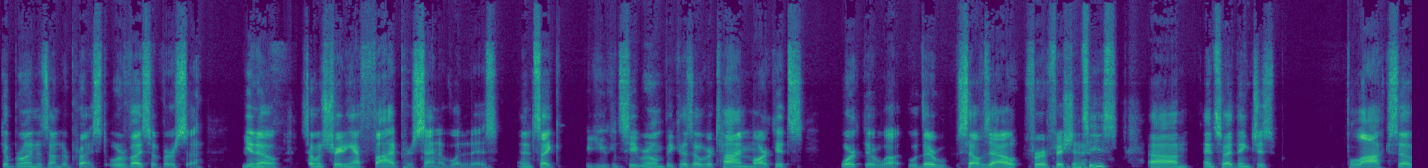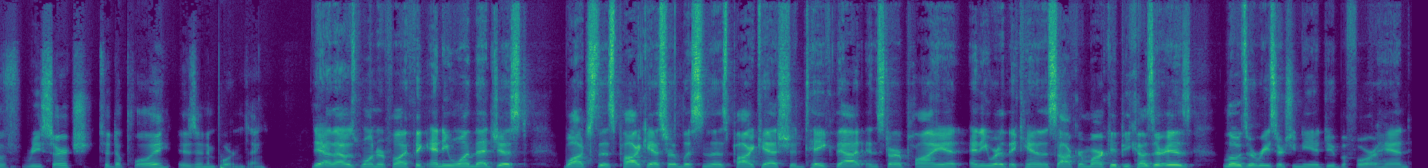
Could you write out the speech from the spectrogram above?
De Bruyne is underpriced, or vice versa. You Mhm. know, someone's trading at 5% of what it is. And it's like, you can see room because over time, markets work their well, themselves out for efficiencies. Um, and so I think just blocks of research to deploy is an important thing. Yeah, that was wonderful. I think anyone that just watched this podcast or listened to this podcast should take that and start applying it anywhere they can in the soccer market because there is loads of research you need to do beforehand.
